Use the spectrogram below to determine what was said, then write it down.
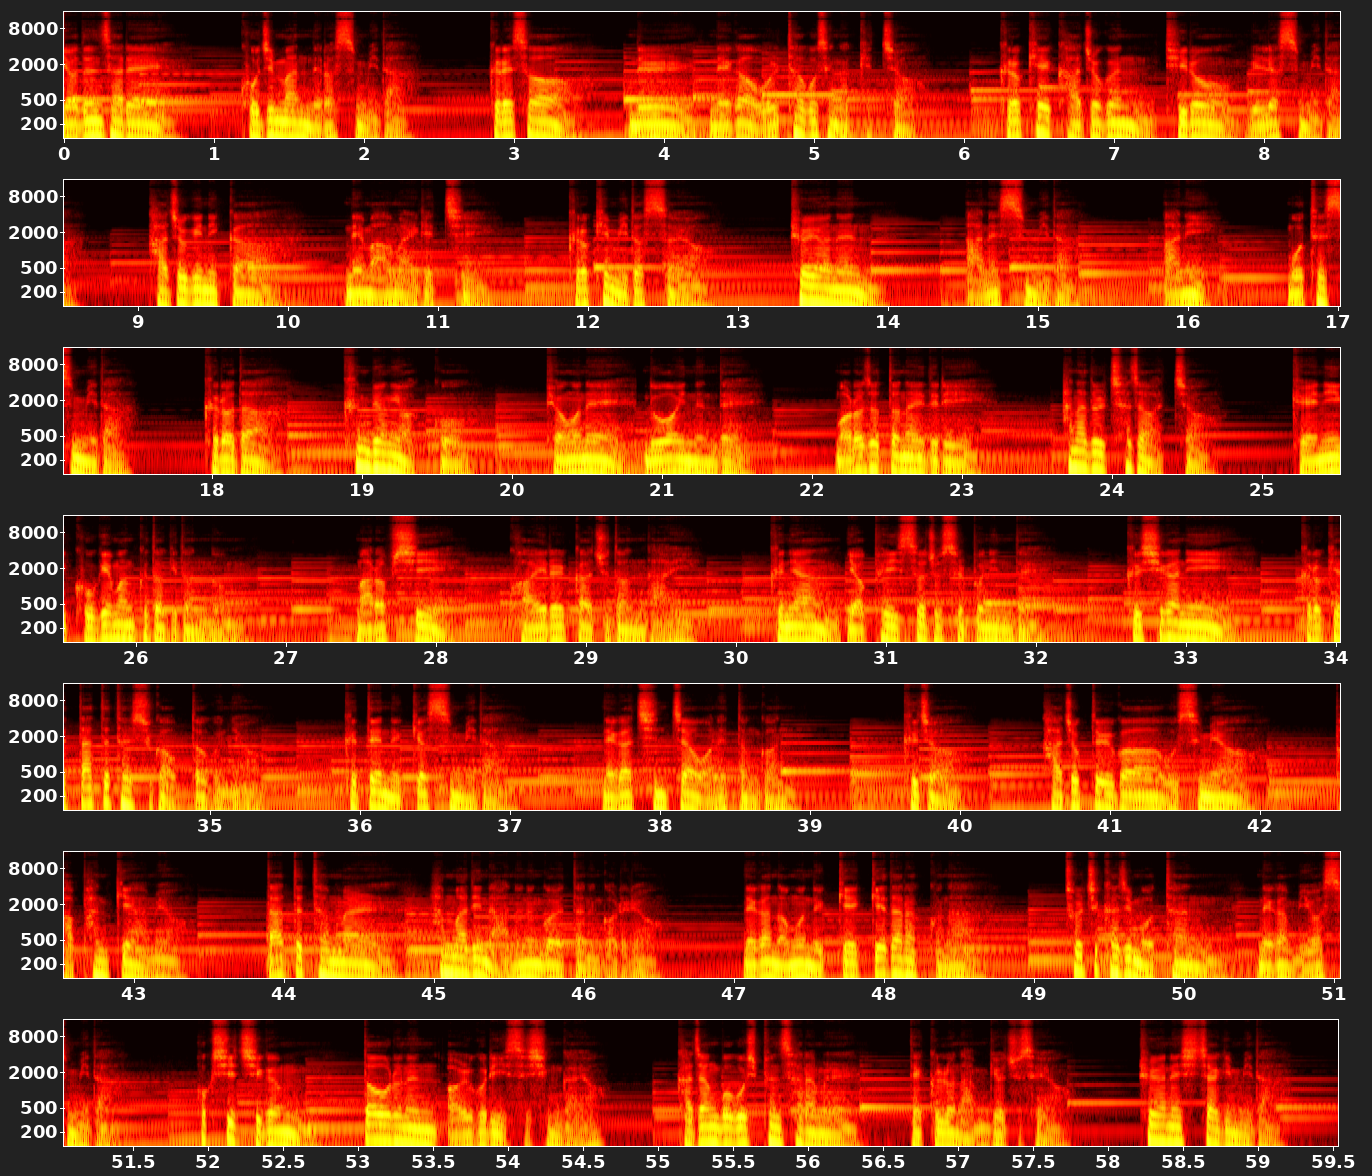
여든 살에 고집만 늘었습니다. 그래서 늘 내가 옳다고 생각했죠. 그렇게 가족은 뒤로 밀렸습니다. 가족이니까 내 마음 알겠지. 그렇게 믿었어요. 표현은 안 했습니다. 아니, 못했습니다. 그러다 큰 병이 왔고 병원에 누워 있는데 멀어졌던 아이들이 하나둘 찾아왔죠. 괜히 고개만 끄덕이던 놈. 말없이 과일을 까주던 아이. 그냥 옆에 있어줬을 뿐인데 그 시간이 그렇게 따뜻할 수가 없더군요. 그때 느꼈습니다. 내가 진짜 원했던 건 그저 가족들과 웃으며 밥 한 끼 하며 따뜻한 말 한마디 나누는 거였다는 거를요. 내가 너무 늦게 깨달았구나. 솔직하지 못한 내가 미웠습니다. 혹시 지금 떠오르는 얼굴이 있으신가요? 가장 보고 싶은 사람을 댓글로 남겨주세요. 표현의 시작입니다.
